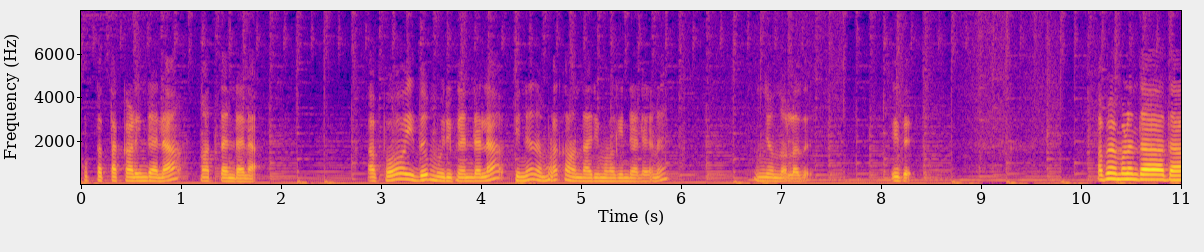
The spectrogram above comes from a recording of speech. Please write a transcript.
കുട്ടത്തക്കാളിന്റെ ഇല മത്തന്റെ ഇല. അപ്പോൾ ഇത് മുരുകന്റെ ഇല പിന്നെ നമ്മളെ കാന്താരി മുളകിന്റെ ഇലയാണ് ഇനിയൊന്നുള്ളത് ഇത്. അപ്പോൾ നമ്മളെന്താ അതാ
